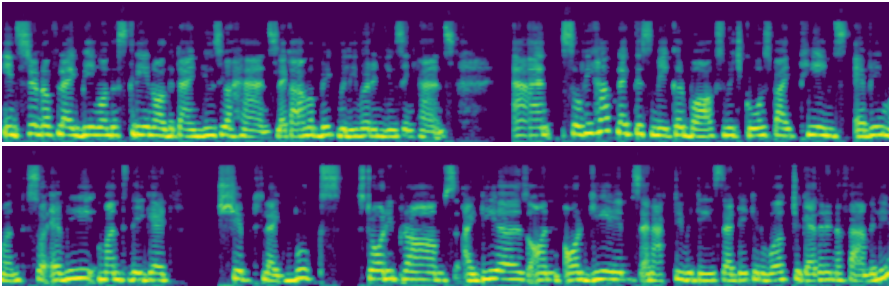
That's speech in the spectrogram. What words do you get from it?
Instead of like being on the screen all the time, use your hands. Like I'm a big believer in using hands. And so we have like this maker box, which goes by themes every month. So every month they get shipped like books, story prompts, ideas on or games and activities that they can work together in a family.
